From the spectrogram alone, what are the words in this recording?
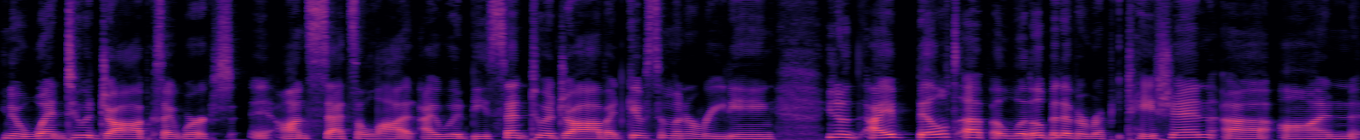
you know, went to a job because I worked eh, on sets a lot. I would be sent to a job, I'd give someone a reading. You know, I built up a little bit of a reputation uh, on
